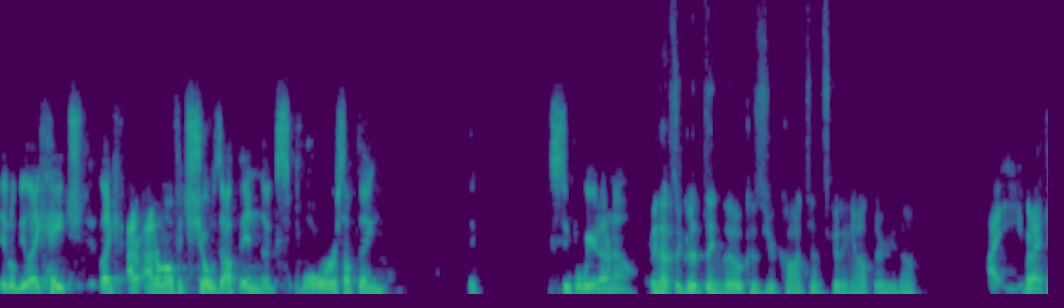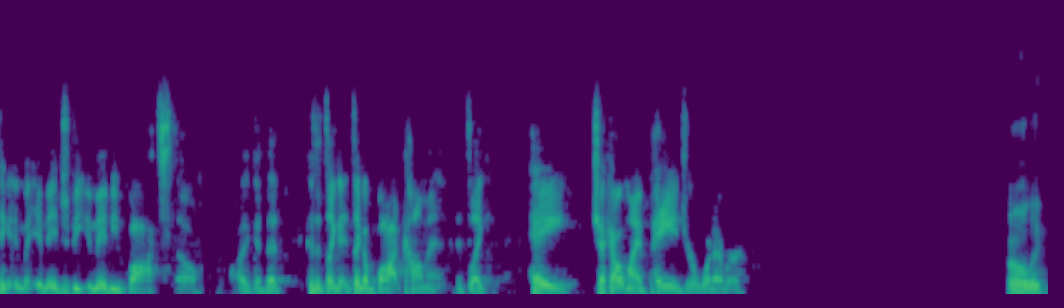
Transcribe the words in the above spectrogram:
it'll be like, hey, like I don't, I don't know if it shows up in the Explorer or something. Like, super weird. I don't know. I mean, that's a good thing though, because your content's getting out there. You know. I but I think it may, it may just be it may be bots though, like that because it's like it's like a bot comment. It's like, hey, check out my page or whatever. Oh, like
